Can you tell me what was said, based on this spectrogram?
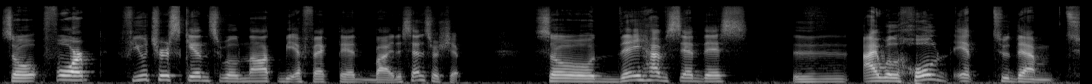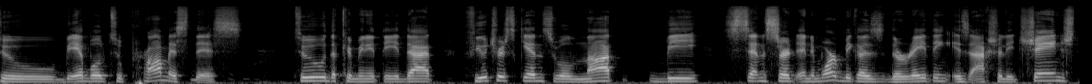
so for future skins will not be affected by the censorship. So they have said this. I will hold it to them to be able to promise this to the community that future skins will not be censored anymore because the rating is actually changed.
